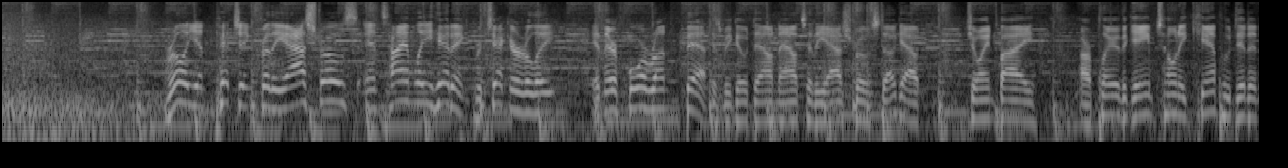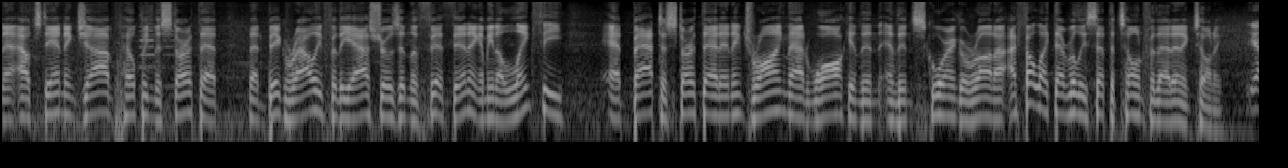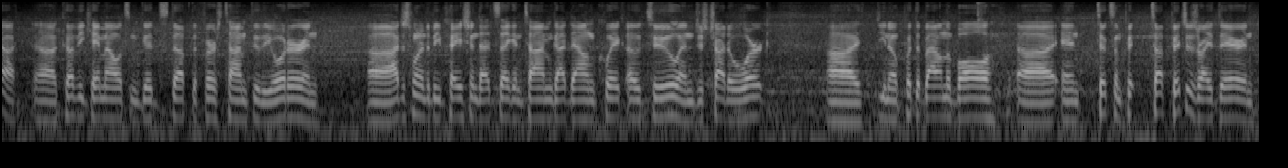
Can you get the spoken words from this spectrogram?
Brilliant pitching for the Astros and timely hitting, particularly in their four-run fifth. As we go down now to the Astros dugout, joined by our player of the game, Tony Kemp, who did an outstanding job helping to start that that big rally for the Astros in the fifth inning. I mean, a lengthy at bat to start that inning, drawing that walk, and then and then scoring a run. I, I felt like that really set the tone for that inning, Tony. Yeah, uh, Covey came out with some good stuff the first time through the order, and uh, I just wanted to be patient that second time. Got down quick 0-2 and just tried to work. Uh, you know, put the bat on the ball uh, and took some p- tough pitches right there, and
